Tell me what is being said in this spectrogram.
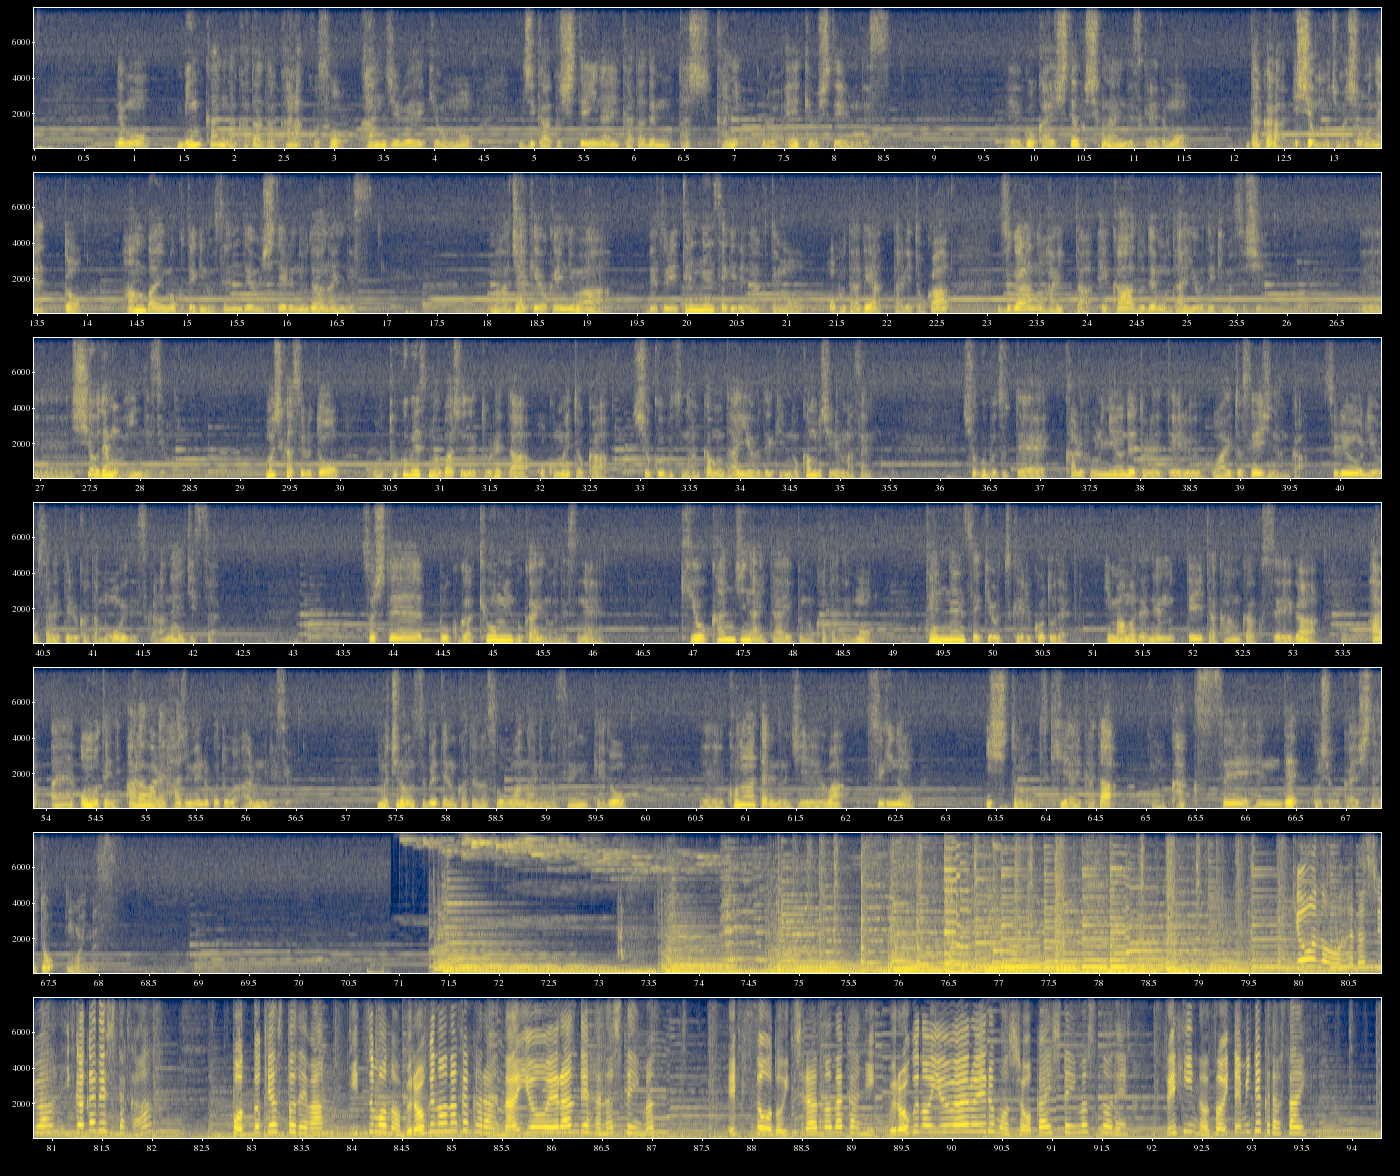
でも敏感な方だからこそ感じる影響も自覚していない方でも確かにこれは影響しているんです、えー、誤解してほしくないんですけれどもだから意思を持ちましょうねと販売目的の宣伝をしているのではないんです。まあ邪気よけには別に天然石でなくてもお札であったりとか図柄の入った絵カードでも代用できますしえー、塩でもいいんですよ。もしかすると特別の場所で採れたお米とか植物なんかも代用できるのかもしれません。植物ってカリフォルニアで採れているホワイトセージなんかそれを利用されている方も多いですからね実際。そして僕が興味深いのはですね気を感じないタイプの方でも天然石をつけることで今まで眠っていた感覚性があ、えー、表に現れ始めることがあるんですよ。もちろん全ての方がそうはなりませんけど、えー、この辺りの事例は次の医師との付き合い方この覚醒編でご紹介したいと思います。今日のお話はいかがでしたか？ポッドキャストではいつものブログの中から内容を選んで話しています。エピソード一覧の中にブログの URL も紹介していますのでぜひ覗いてみてください。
